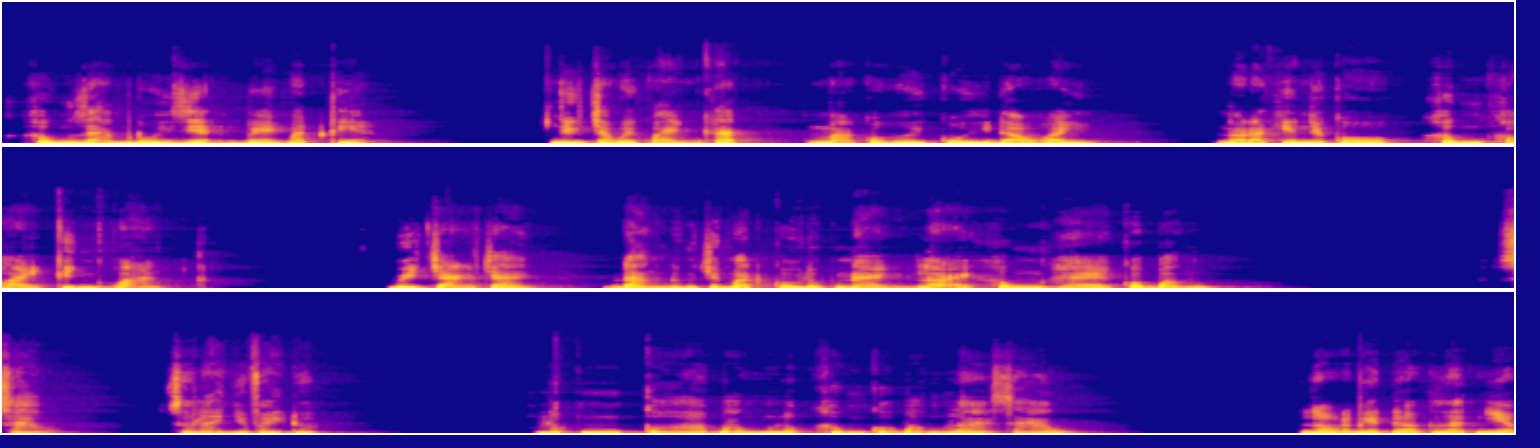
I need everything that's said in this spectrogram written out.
Không dám đối diện với mặt kia. Nhưng trong cái khoảnh khắc Mà cô hơi cúi đầu ấy, Nó đã khiến cho cô không khỏi kinh hoàng. Vì chàng trai Đang đứng trước mặt cô lúc này Lại không hề có bóng. Sao Sao lại như vậy được? Lúc có bóng lúc không có bóng là sao? Dù đã biết được rất nhiều.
